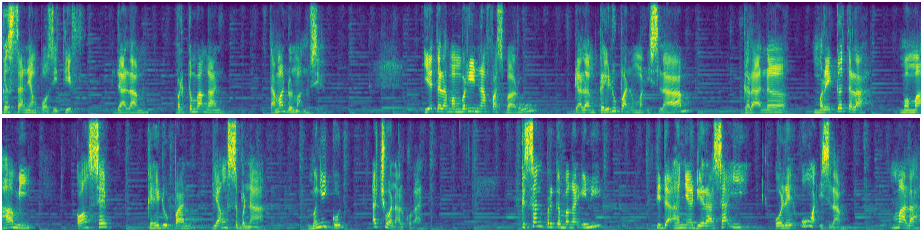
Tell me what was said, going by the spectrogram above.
kesan yang positif dalam perkembangan tamadun manusia. Ia telah memberi nafas baru dalam kehidupan umat Islam kerana mereka telah memahami konsep kehidupan yang sebenar mengikut acuan Al-Quran. Kesan perkembangan ini tidak hanya dirasai oleh umat Islam, malah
